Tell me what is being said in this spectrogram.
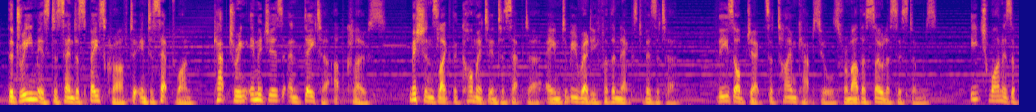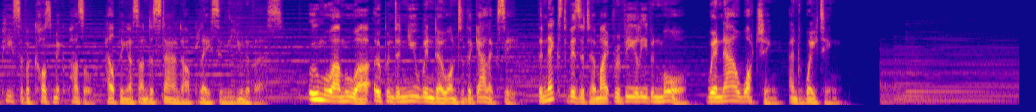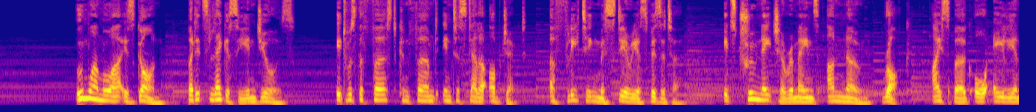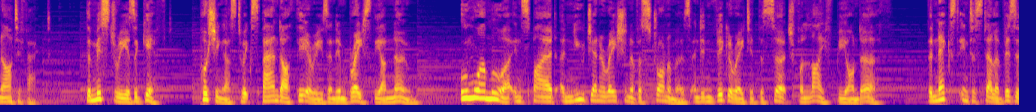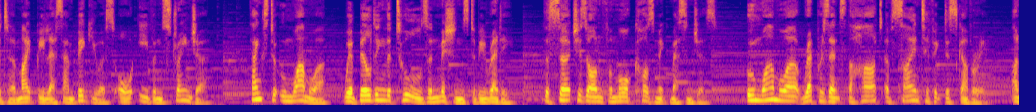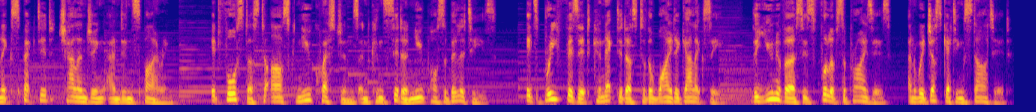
The dream is to send a spacecraft to intercept one, capturing images and data up close. Missions like the Comet Interceptor aim to be ready for the next visitor. These objects are time capsules from other solar systems. Each one is a piece of a cosmic puzzle, helping us understand our place in the universe. Oumuamua opened a new window onto the galaxy. The next visitor might reveal even more. We're now watching and waiting. Oumuamua is gone, but its legacy endures. It was the first confirmed interstellar object, a fleeting, mysterious visitor. Its true nature remains unknown, rock, iceberg, or alien artifact. The mystery is a gift, pushing us to expand our theories and embrace the unknown. Oumuamua inspired a new generation of astronomers and invigorated the search for life beyond Earth. The next interstellar visitor might be less ambiguous or even stranger. Thanks to Oumuamua, we're building the tools and missions to be ready. The search is on for more cosmic messengers. Oumuamua represents the heart of scientific discovery, unexpected, challenging, and inspiring. It forced us to ask new questions and consider new possibilities. Its brief visit connected us to the wider galaxy. The universe is full of surprises, and we're just getting started.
